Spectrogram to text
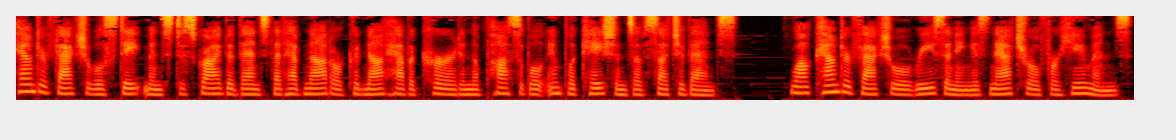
Counterfactual statements describe events that have not or could not have occurred and the possible implications of such events. While counterfactual reasoning is natural for humans,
